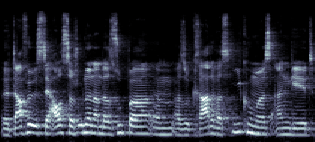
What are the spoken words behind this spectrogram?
Äh, dafür ist der Austausch untereinander super, ähm, also gerade was E-Commerce angeht,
